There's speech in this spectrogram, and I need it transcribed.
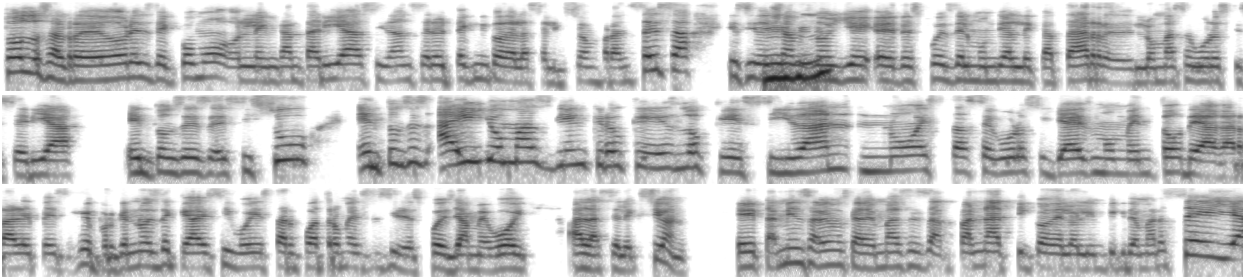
todos los alrededores de cómo le encantaría a Zidane ser el técnico de la selección francesa, que si Deschamps no eh, después del Mundial de Qatar, eh, lo más seguro es que sería entonces eh, Sisu. Entonces ahí yo más bien creo que es lo que Zidane no está seguro si ya es momento de agarrar el PSG, porque no es de que, ay, sí, voy a estar cuatro meses y después ya me voy a la selección eh, también sabemos que además es fanático del Olympique de Marsella.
